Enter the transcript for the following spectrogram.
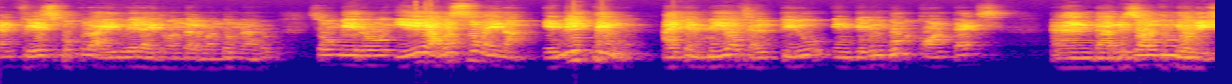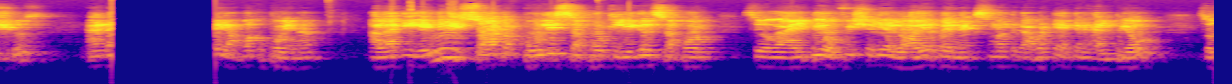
అండ్ ఫేస్బుక్లో ఐదు వేల ఐదు వందల మంది ఉన్నారు. సో మీరు ఏ అవసరమైన anything I can be of help to you in giving good contacts and resolving your issues and అవ్వకపోయినా అలాగే any sort of police support legal support so I be officially lawyer by next month కాబట్టి I can help you out so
